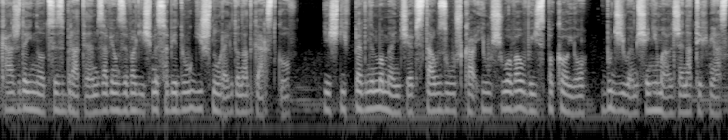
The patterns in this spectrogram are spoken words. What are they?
Każdej nocy z bratem zawiązywaliśmy sobie długi sznurek do nadgarstków. Jeśli w pewnym momencie wstał z łóżka i usiłował wyjść z pokoju, budziłem się niemalże natychmiast.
